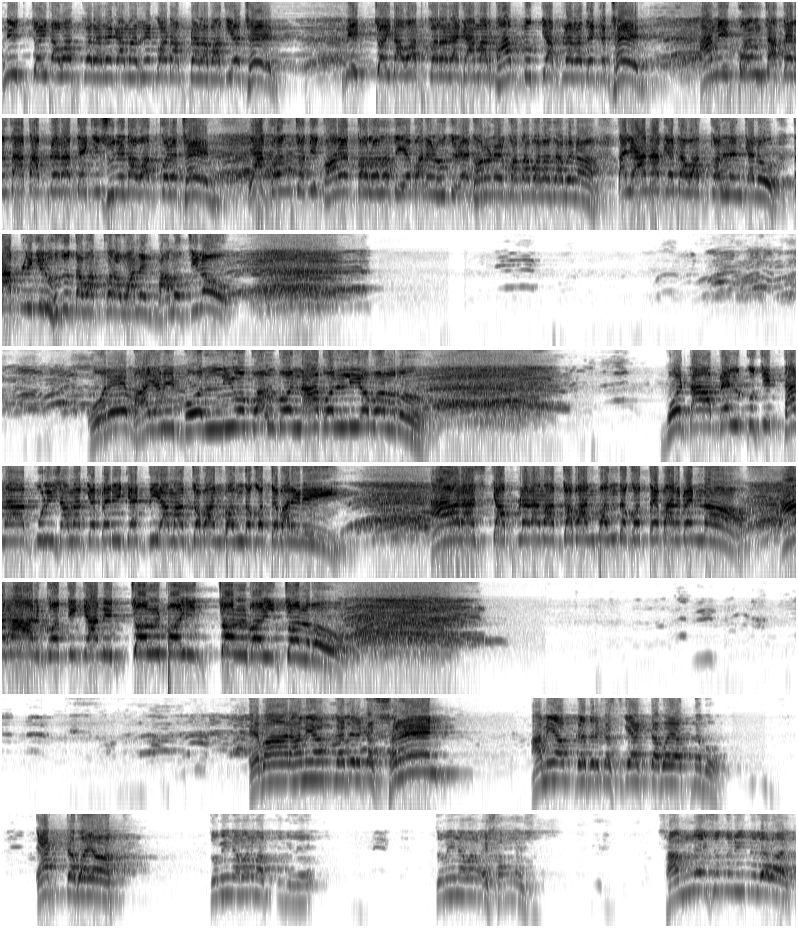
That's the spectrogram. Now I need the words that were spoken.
নিশ্চয়ই দাওয়াত করার আগে আমার রেকর্ড আপনারা বাজিয়েছেন। নিশ্চয়ই দাওয়াত করার আগে আমার ভাবমূর্তি আপনারা দেখেছেন। আমি কোন জাতের জাত আপনারা দেখি শুনে দাওয়াত করেছেন? এখন যদি ঘরের দরজা দিয়ে বলেন হুজুরের ধরনের কথা বলা যাবে না। তাহলে আমাকে দাওয়াত করলেন কেন? তাবলিগির হুজুর দাওয়াত করা অনেক ভালো ছিল। ওরে ভাই, আমি বললিও বলব, না বললিও বলব। গোটা বেলকুচির থানা পুলিশ আমাকে ব্যারিকেড দিয়ে আমার জবান বন্ধ করতে পারেনি। আর আজকে আপনারা আমার জবান বন্ধ করতে পারবেন না। আমার গতিকে আমি চলবই চলবই, চলবো। এবার আমি আপনাদের কাছে শোনেন, আমি আপনাদের কাছ থেকে একটা বয়াত নেব। একটা বয়াত। তুমি না আমার মাতৃ দিলে? তুমি না আমার সামনে এসো সামনে এসো তুমি দিলে ভাই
